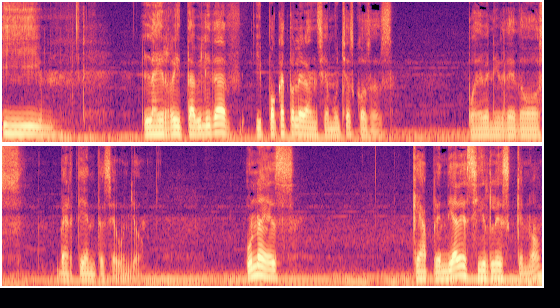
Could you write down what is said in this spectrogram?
Y la irritabilidad y poca tolerancia a muchas cosas puede venir de dos vertientes, según yo. Una es que aprendí a decirles que no.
